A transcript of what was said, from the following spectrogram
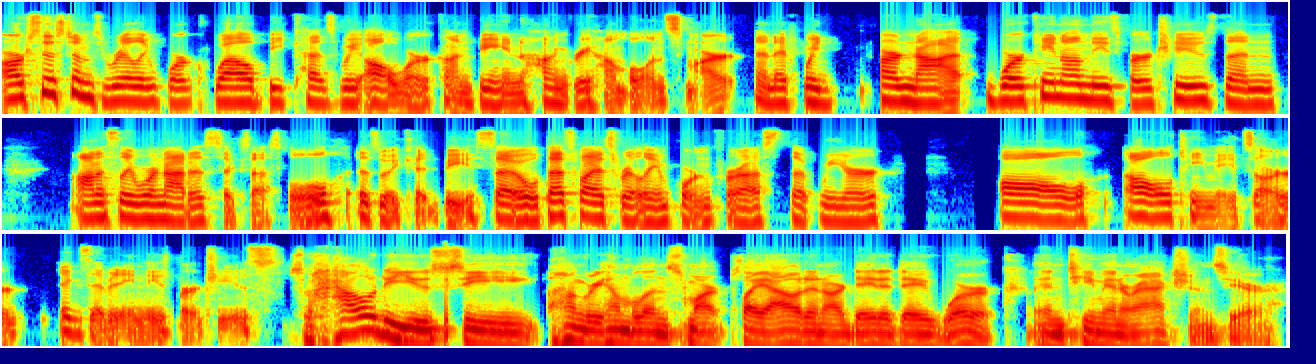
our systems really work well because we all work on being hungry, humble, and smart. And if we are not working on these virtues, then honestly, we're not as successful as we could be. So that's why it's really important for us that we are all all teammates are exhibiting these virtues. So, how do you see hungry, humble, and smart play out in our day to day work and team interactions here?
